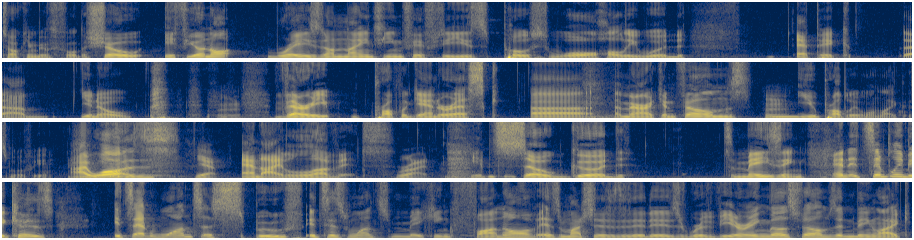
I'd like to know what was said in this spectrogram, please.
talking before the show, if you're not raised on 1950s post-war Hollywood epic, uh, you know, very propaganda-esque uh, American films, you probably won't like this movie. I was, Yeah. and I love it. Right. It's so good. It's amazing, and it's simply because it's at once a spoof. It's as once making fun of as much as it is revering those films and being like,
